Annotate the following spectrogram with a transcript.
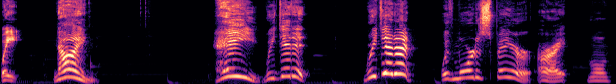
Wait, nine. Hey, we did it. We did it with more to spare. All right, well,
